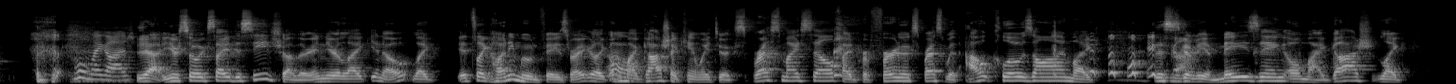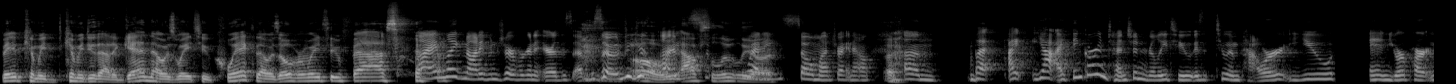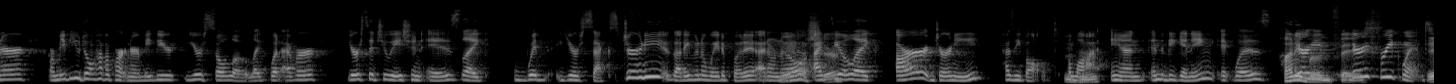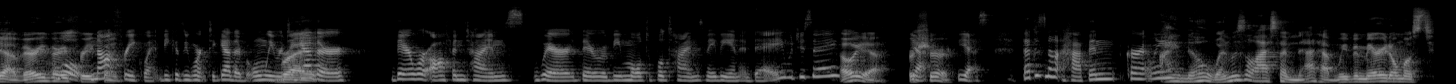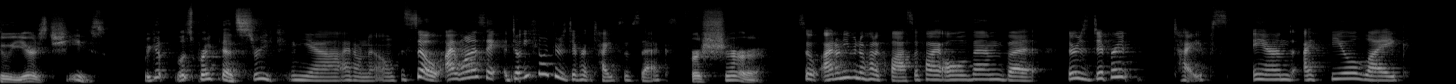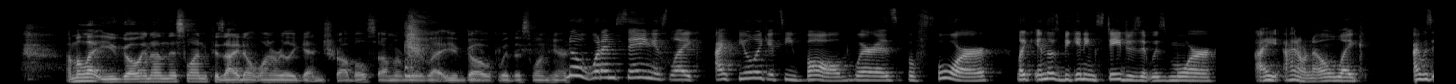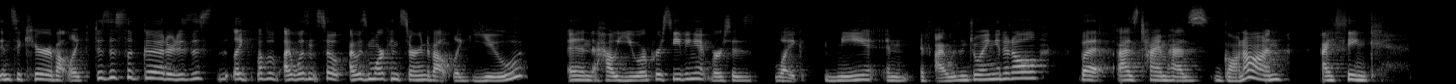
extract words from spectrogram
oh my gosh. Yeah, you're so excited to see each other, and you're like, you know, like it's like honeymoon phase, right? You're like, oh, my Oh. gosh, I can't wait to express myself. I'd prefer to express without clothes on. Like, Oh my this is gonna be amazing. Oh my gosh, like, babe, can we can we do that again? That was way too quick. That was over way too fast. I'm like not even sure if we're gonna air this episode because oh, we I'm absolutely sweating are. so much right now. Um, but I yeah, I think our intention really too is to empower you and your partner, or maybe you don't have a partner, maybe you're, you're solo, like whatever your situation is, like with your sex journey. Is that even a way to put it? I don't know. Yeah, I feel like our journey has evolved a Mhm. lot, and in the beginning, it was Honeymoon very, very frequent Yeah, very very well, frequent. Not frequent because we weren't together, but when we were Right. together, there were often times where there would be multiple times, maybe in a day. Would you say? Oh yeah, for Yeah. sure. Yes, that does not happen currently. I know. When was the last time that happened? We've been married almost two years. Jeez, we got. Let's break that streak yeah, I don't know. So I want to say, don't you feel like there's different types of sex? for sure. So I don't even know how to classify all of them, but there's different types, and I feel like I'm gonna let you go in on this one because I don't want to really get in trouble. So I'm gonna really let you go with this one here. No, what I'm saying is like I feel like it's evolved whereas before like in those beginning stages it was more I I don't know, like I was insecure about like does this look good or does this like blah, blah. I wasn't so I was more concerned about like you and how you were perceiving it versus like me and if I was enjoying it at all. But as time has gone on, I think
